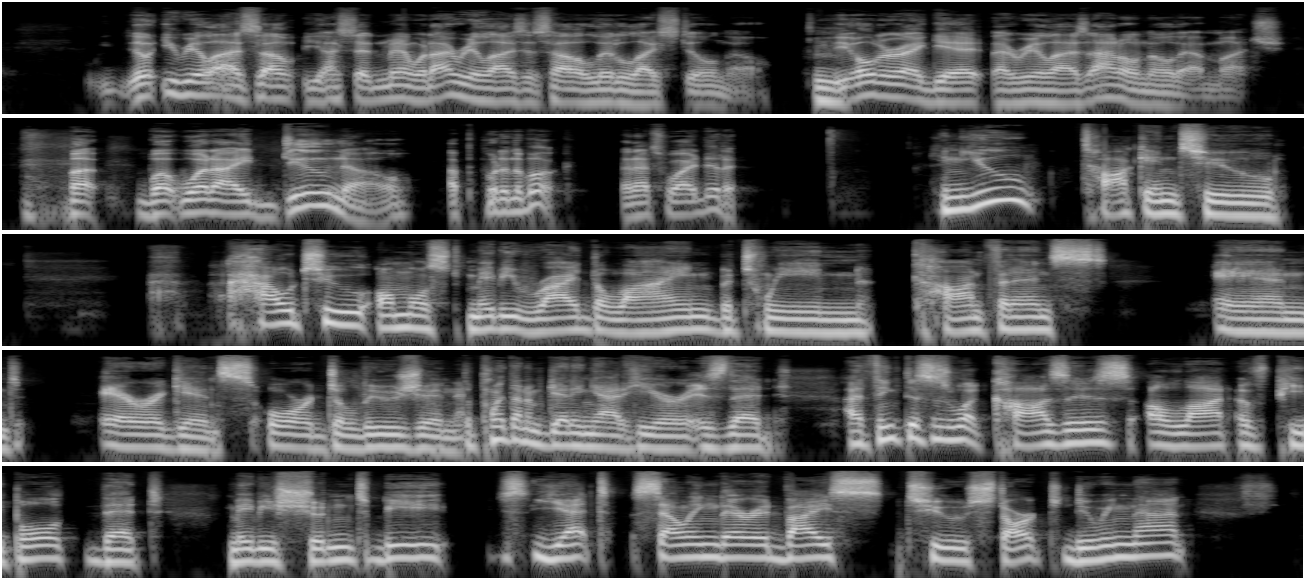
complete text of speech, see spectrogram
don't you realize how, I said, man, what I realize is how little I still know. Mm. The older I get, I realize I don't know that much. but, but what I do know, I put in the book. And that's why I did it. Can you talk into how to almost maybe ride the line between confidence and arrogance or delusion. The point that I'm getting at here is that I think this is what causes a lot of people that maybe shouldn't be yet selling their advice to start doing that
